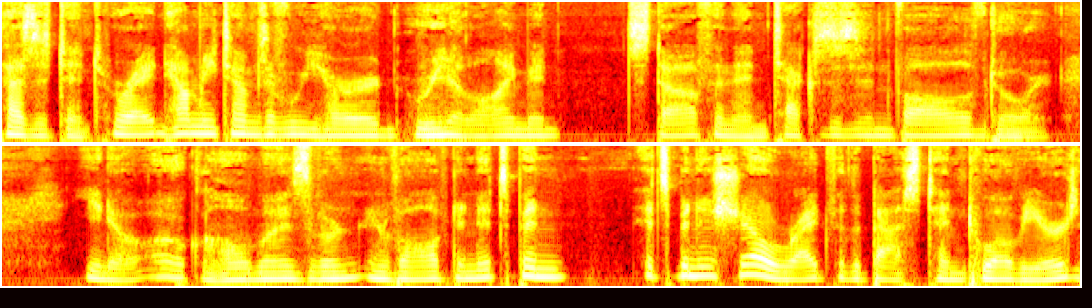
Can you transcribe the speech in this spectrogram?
hesitant, right? How many times have we heard realignment stuff and then Texas is involved or you know, Oklahoma is involved and it's been it's been a show, right, for the past 10, 12 years.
